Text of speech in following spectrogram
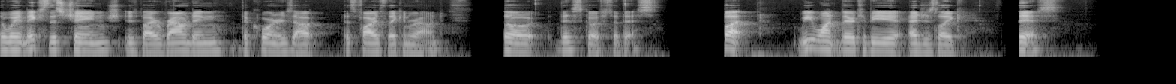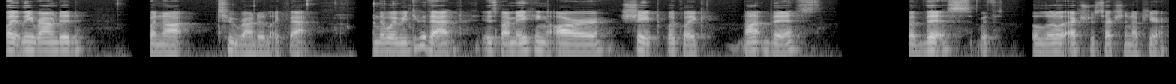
The way it makes this change is by rounding the corners out as far as they can round. So this goes to this. But we want there to be edges like this, slightly rounded, but not too rounded like that. And the way we do that is by making our shape look like not this, but this with a little extra section up here.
